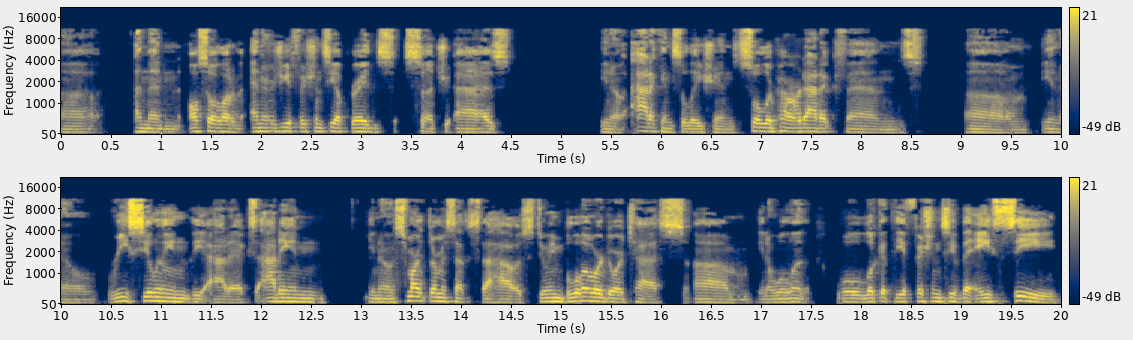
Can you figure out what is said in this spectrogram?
uh, and then also a lot of energy efficiency upgrades such as, you know, attic insulation, solar powered attic fans, um, you know, resealing the attics, adding, you know, smart thermostats to the house, doing blower door tests. Um, you know, we'll, we'll look at the efficiency of the AC.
